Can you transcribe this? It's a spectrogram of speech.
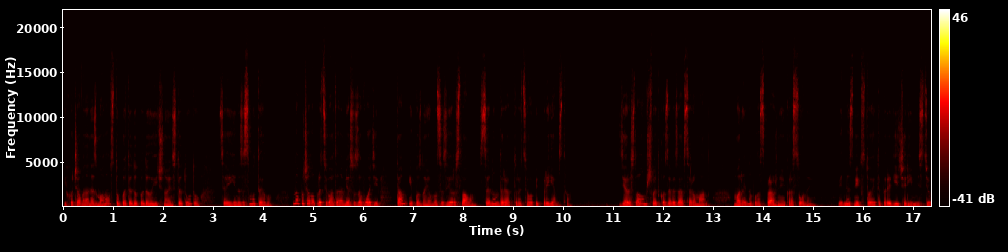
І хоча вона не змогла вступити до педагогічного інституту, це її не засмутило. Вона почала працювати на м'ясозаводі там і познайомилася з Ярославом, сином директора цього підприємства. З Ярославом швидко зав'язався роман. Марина була справжньою красунею. Він не зміг стояти перед її чарівністю,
